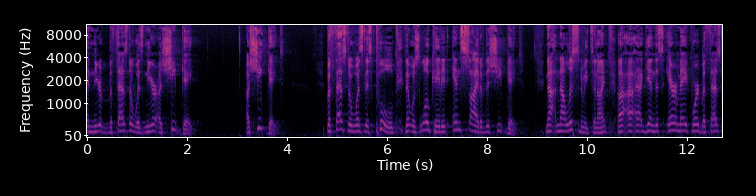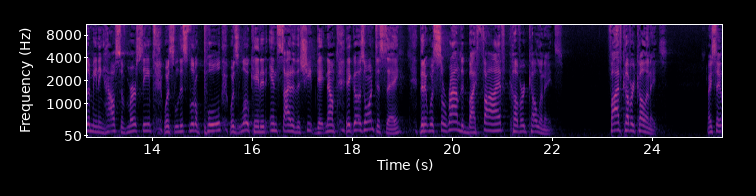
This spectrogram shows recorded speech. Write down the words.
in near Bethesda was near a sheep gate. A sheep gate. Bethesda was this pool that was located inside of the sheep gate. Now, now listen to me tonight. Uh, again, this Aramaic word Bethesda, meaning house of mercy, was this little pool was located inside of the sheep gate. Now, it goes on to say that it was surrounded by five covered colonnades. Five covered colonnades. I say,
